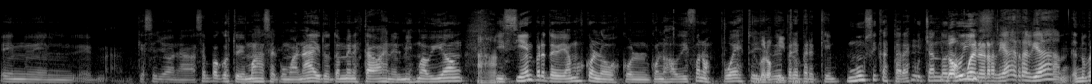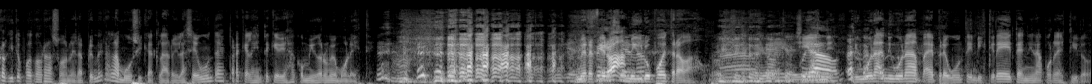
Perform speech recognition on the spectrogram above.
en el, en- qué sé yo, hace poco estuvimos hacia Cumaná y tú también estabas en el mismo avión Ajá. y siempre te veíamos con los con, con los audífonos puestos y yo, pero, ¿qué música estará escuchando No, Luis? bueno, en realidad, en realidad, el número quito por dos razones. La primera, la música, claro, y la segunda es para que la gente que viaja conmigo no me moleste. me refiero a mi grupo de trabajo. Ah, ni- ninguna ninguna eh, pregunta indiscreta ni nada por el estilo.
